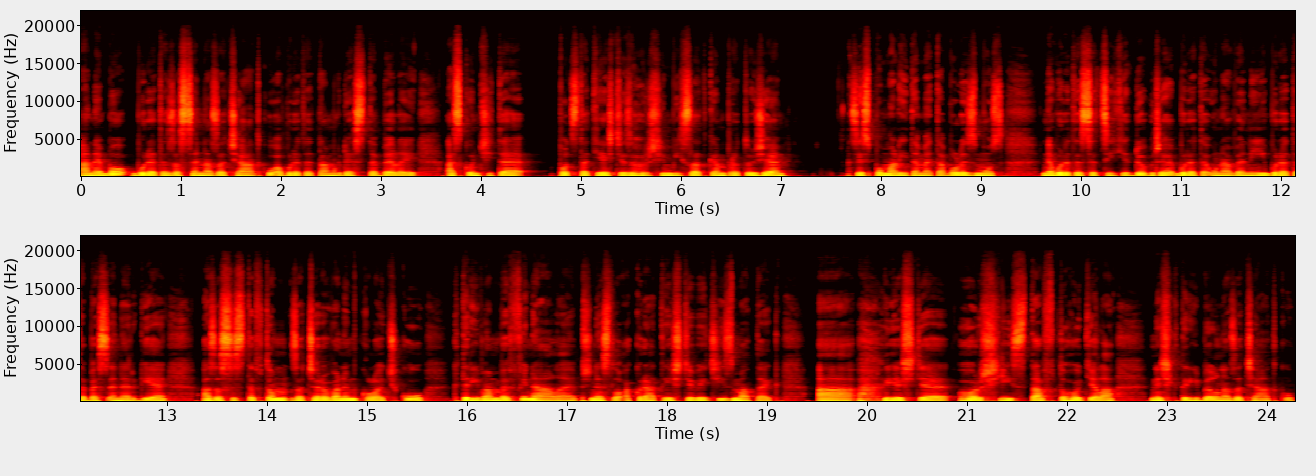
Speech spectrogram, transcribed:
a nebo budete zase na začátku a budete tam, kde jste byli a skončíte v podstatě ještě s horším výsledkem, protože si zpomalíte metabolismus, nebudete se cítit dobře, budete unavený, budete bez energie a zase jste v tom začarovaném kolečku, který vám ve finále přineslo akorát ještě větší zmatek a ještě horší stav toho těla, než který byl na začátku.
